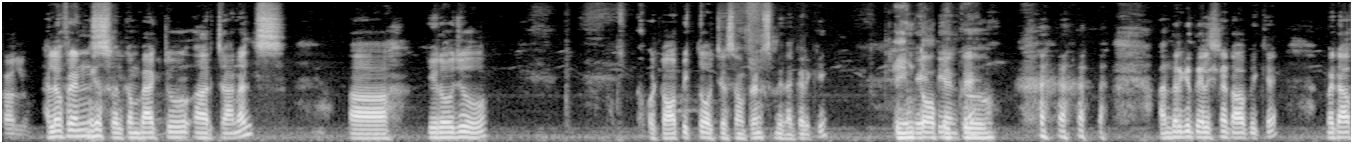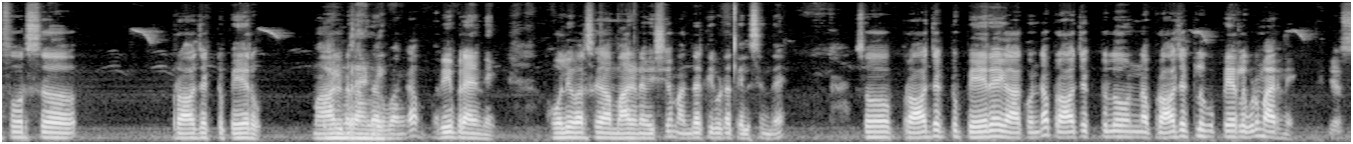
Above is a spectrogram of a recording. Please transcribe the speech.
Hello friends welcome back to our channels ఈరోజు ఒక టాపిక్తో వచ్చేసాం ఫ్రెండ్స్ మీ దగ్గరికి. ఏం టాపిక్ అంటే? అందరికీ తెలిసిన టాపికే మెటాఫోర్స్ ప్రాజెక్ట్ పేరు మారిన. సందర్భంగా రీబ్రాండింగ్ హోలీవర్స్గా మారిన విషయం అందరికీ కూడా తెలిసిందే. సో ప్రాజెక్టు పేరే కాకుండా ప్రాజెక్టులో ఉన్న ప్రాజెక్టుల పేర్లు కూడా మారినాయి. ఎస్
